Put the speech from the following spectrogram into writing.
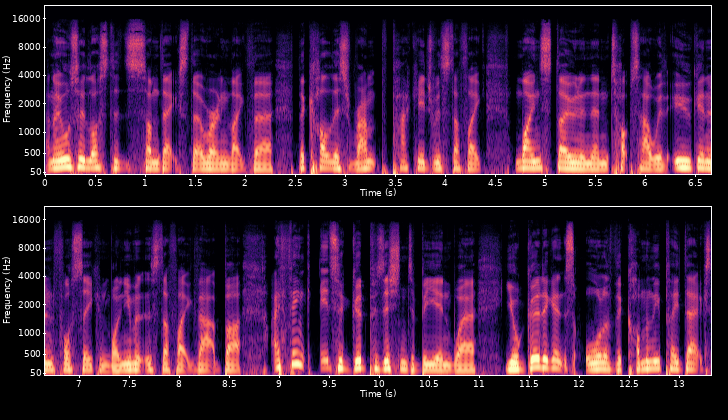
and I also lost to some decks that are running like the, the colorless ramp package with stuff like Mind Stone and then tops out with Ugin and Forsaken Monument and stuff like that. But I think it's a good position to be in where you're good against all of the commonly played decks,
